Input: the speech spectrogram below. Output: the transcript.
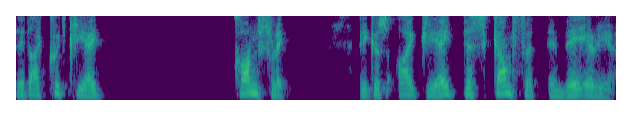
that I could create conflict because I create discomfort in their area.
